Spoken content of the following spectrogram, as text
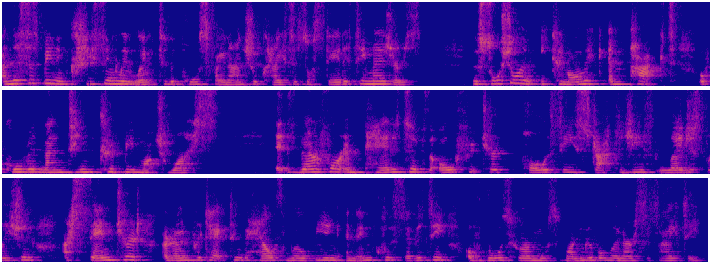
And this has been increasingly linked to the post-financial crisis austerity measures the social and economic impact of COVID-19 could be much worse. It's therefore imperative that all future policies, strategies, legislation are centred around protecting the health, well-being and inclusivity of those who are most vulnerable in our society.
